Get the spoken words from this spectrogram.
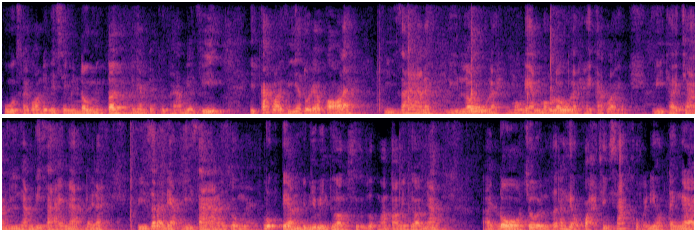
Khu vực Sài Gòn đến bến xe miền Đông miền Tây anh em để thử hàng miễn phí. Thì các loại ví nhà tôi đều có này. Ví da này ví lâu này màu đen màu lâu này hay các loại ví thời trang ví ngắn ví dài em nhá. Đây này ví rất là đẹp ví da này dùng để đúc tiền như bình thường sử dụng hoàn toàn bình thường nhá. Đấy, đồ chơi nó rất là hiệu quả chính xác không phải đi học tay nghề.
